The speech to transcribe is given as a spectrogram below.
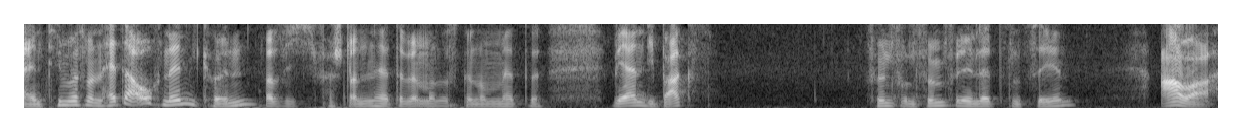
Ein Team, was man hätte auch nennen können, was ich verstanden hätte, wenn man das genommen hätte, wären die Bucks. 5 und 5 in den letzten 10. Aber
